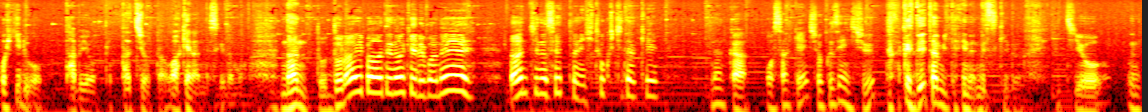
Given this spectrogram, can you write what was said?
お昼を食べようと立ち寄ったわけなんですけども。なんとドライバーでなければねランチのセットに一口だけなんかお酒食前酒 なんか出たみたいなんですけど一応、うん、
